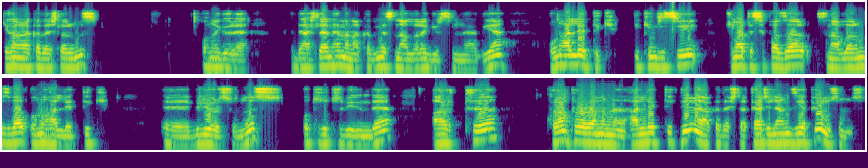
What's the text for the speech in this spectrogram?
gelen arkadaşlarımız ona göre derslerin hemen akabinde sınavlara girsinler diye. Onu hallettik. İkincisi cumartesi pazar sınavlarımız var. Onu hallettik. Eee, biliyorsunuz 30-31'inde artı Kur'an programını hallettik değil mi arkadaşlar? Tercihlerinizi yapıyor musunuz?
